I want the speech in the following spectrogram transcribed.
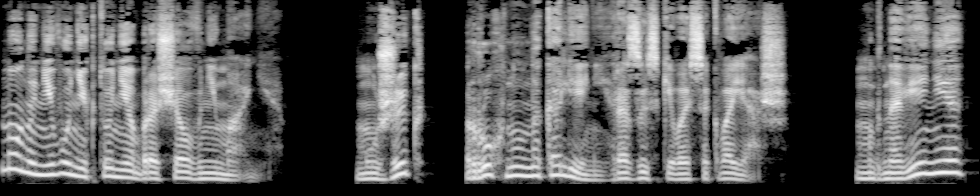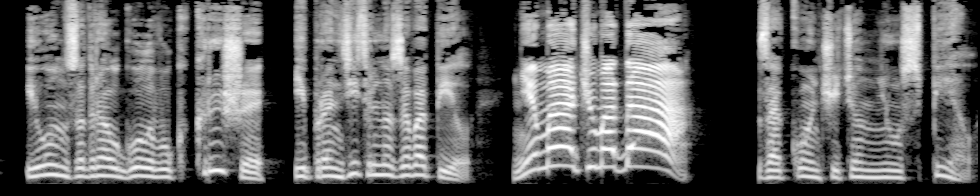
но на него никто не обращал внимания. Мужик рухнул на колени, разыскивая саквояж. Мгновение, и он задрал голову к крыше и пронзительно завопил. «Нема чумада!» Закончить он не успел.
